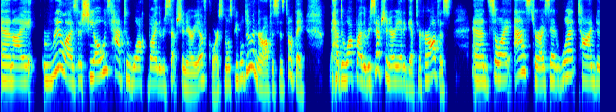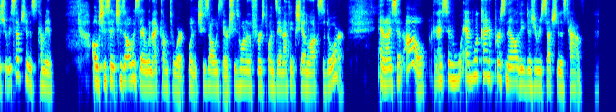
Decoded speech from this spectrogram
And I realized that she always had to walk by the reception area. Of course, most people do in their offices, don't they? Had to walk by the reception area to get to her office. And so I asked her, I said, What time does your receptionist come in? Oh, she said she's always there when I come to work. When she's always there. She's one of the first ones in. I think she unlocks the door. And I said, Oh, and I said, and what kind of personality does your receptionist have? Mm.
